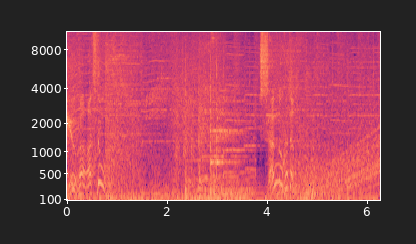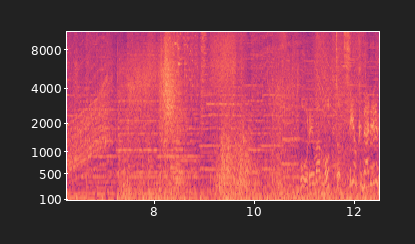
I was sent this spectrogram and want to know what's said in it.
流派発動！三の型俺はもっと強くなれる。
